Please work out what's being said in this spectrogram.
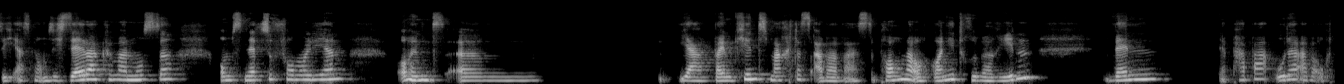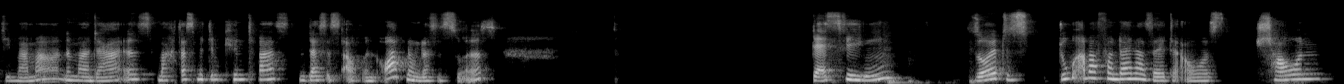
sich erstmal um sich selber kümmern musste, um es nett zu formulieren. Und ähm, ja, beim Kind macht das aber was. Da brauchen wir auch gar nicht drüber reden. Wenn der Papa oder aber auch die Mama nicht mal da ist, macht das mit dem Kind was. Und das ist auch in Ordnung, dass es so ist. Deswegen solltest du aber von deiner Seite aus schauen,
